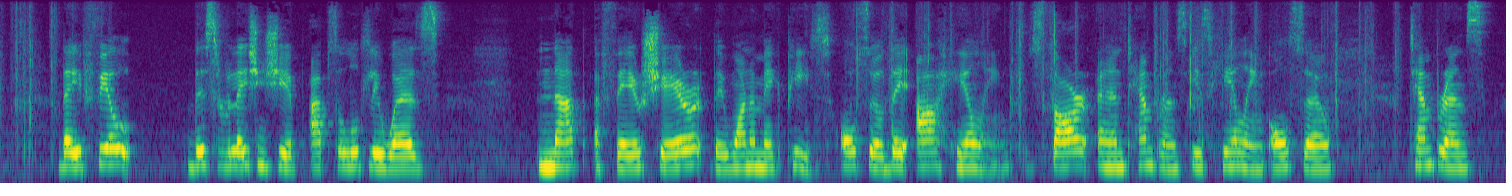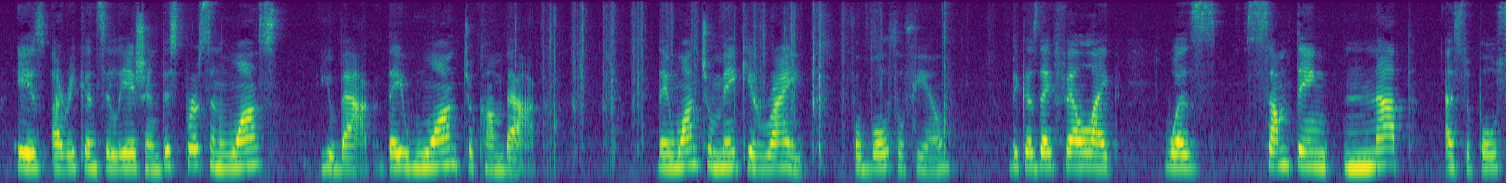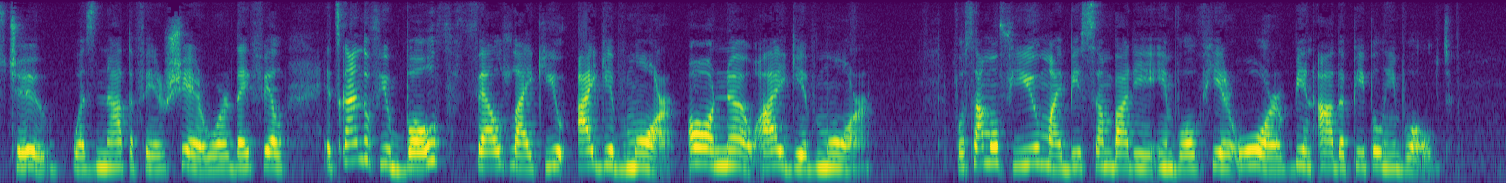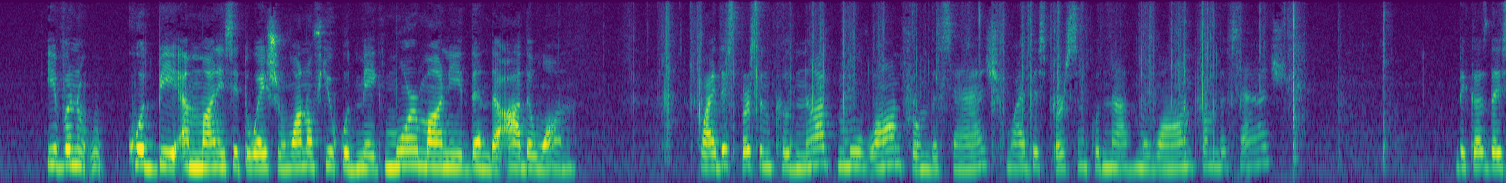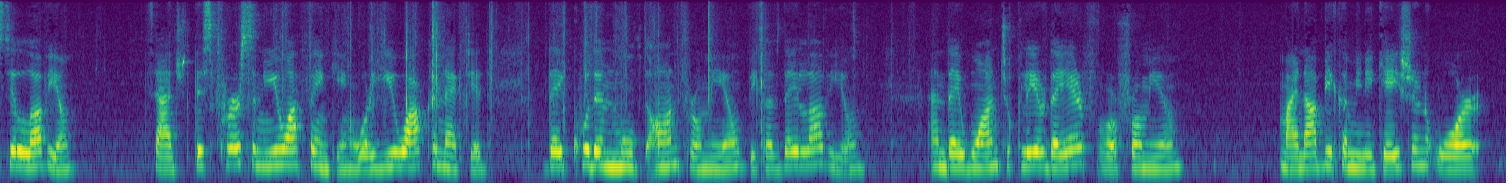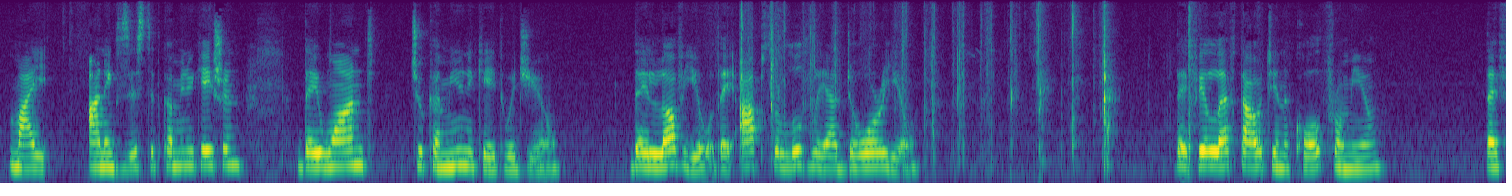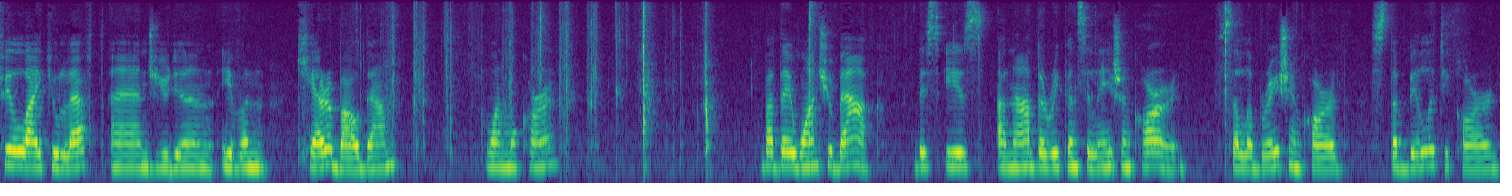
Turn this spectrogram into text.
They feel this relationship absolutely was not a fair share. They want to make peace. Also they are healing. Star and temperance is healing also. Temperance is a reconciliation. This person wants you back. They want to come back. They want to make it right for both of you because they felt like was something not as supposed to was not a fair share or they feel it's kind of you both felt like you I give more. Oh no, I give more. For some of you might be somebody involved here or being other people involved. Even could be a money situation. One of you could make more money than the other one. Why this person could not move on from the Sag? Why this person could not move on from the Sag? Because they still love you. Sag, this person you are thinking or you are connected, they couldn't move on from you because they love you and they want to clear the air for, from you. Might not be communication or my unexisted communication. They want to communicate with you. They love you. They absolutely adore you. They feel left out in the cold from you they feel like you left and you didn't even care about them. One more card. But they want you back. This is another reconciliation card, celebration card, stability card.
